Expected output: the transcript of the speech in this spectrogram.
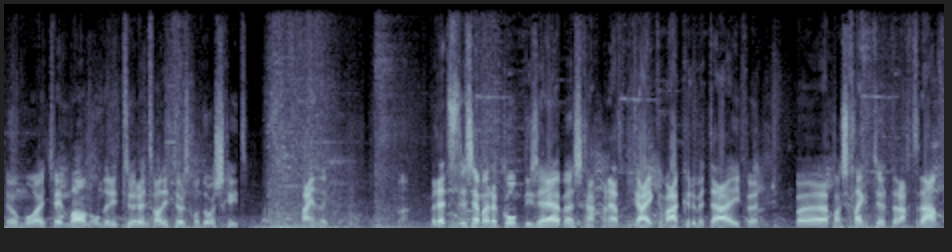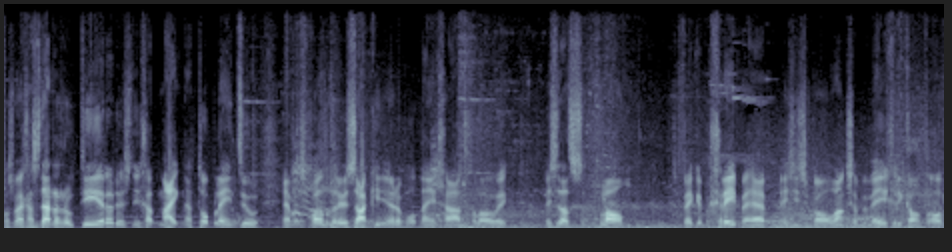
Heel mooi, twee man onder die turret, terwijl die turret gewoon doorschiet. Pijnlijk. Maar, maar dit is dus zeg maar de comp die ze hebben. Ze gaan gewoon even kijken waar kunnen we daar even uh, pakt ze gelijk een turret erachteraan. Volgens mij gaan ze daarna roteren. Dus nu gaat Mike naar toplane toe. En het geval dat er weer Zaki naar de botlane gaat, geloof ik. Dus dat is het plan. Zover ik het begrepen heb. En je ziet ze ook al langzaam bewegen die kant op.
